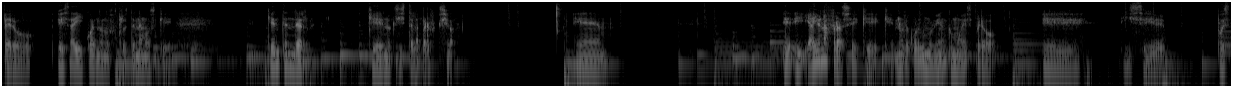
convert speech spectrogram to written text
pero es ahí cuando nosotros tenemos que, que entender que no existe la perfección. Eh, eh, hay una frase que, no recuerdo muy bien cómo es, pero eh, dice, pues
